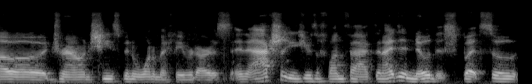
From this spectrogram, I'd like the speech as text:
Uh, Drown. She's been one of my favorite artists. And actually, here's a fun fact, and I didn't know this, but so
